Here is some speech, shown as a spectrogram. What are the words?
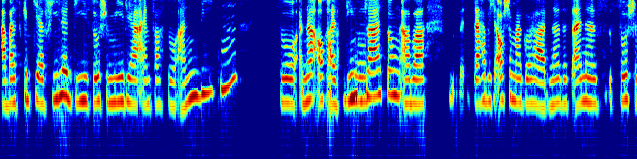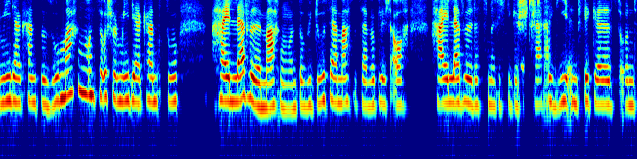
Aber es gibt ja viele, die Social Media einfach so anbieten so, ne, auch als Dienstleistung, aber da habe ich auch schon mal gehört, ne, das eine ist Social Media kannst du so machen und Social Media kannst du High Level machen. Und so wie du es ja machst, ist ja wirklich auch High Level, dass du eine richtige Strategie entwickelst und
